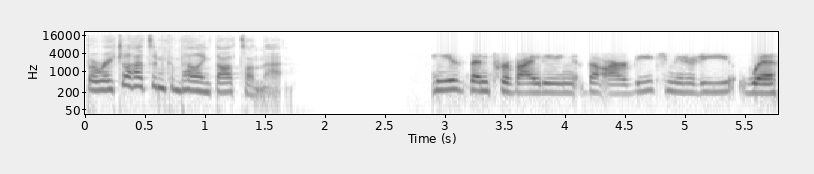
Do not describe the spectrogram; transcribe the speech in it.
But Rachel had some compelling thoughts on that. He has been providing the RV community with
